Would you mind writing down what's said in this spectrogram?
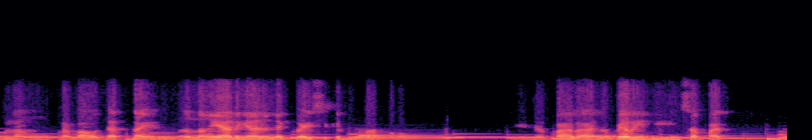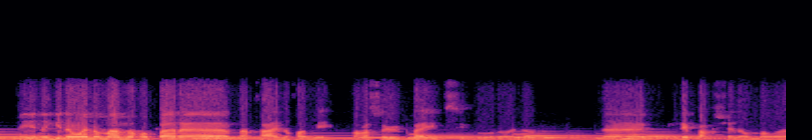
walang trabaho that time. Ang nangyari nga nun, nag-tricycle yung papa ko. Ganyan, para ano, pero hindi yun sapat. Ngayon, ang ginawa ng mama ko para makaano kami, makasurvive siguro, no? Nag-repack siya ng mga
